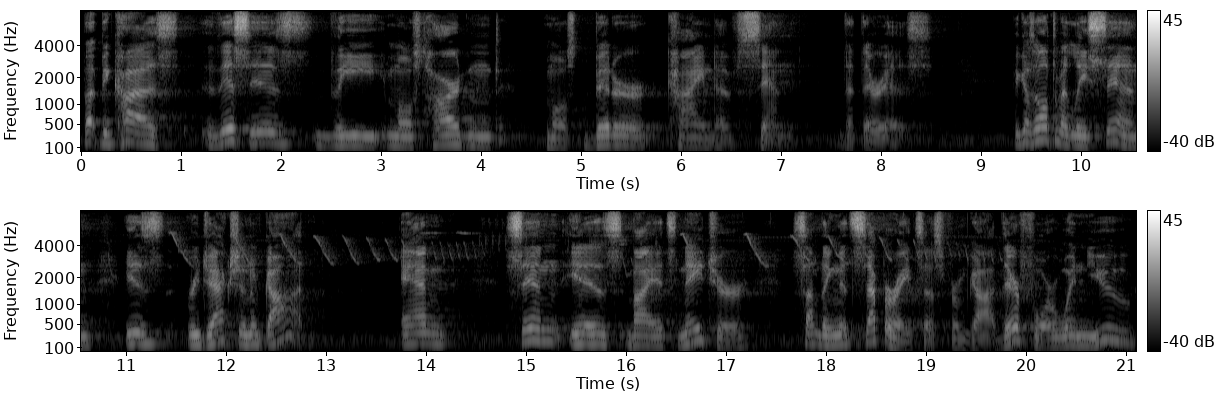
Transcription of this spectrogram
but because this is the most hardened, most bitter kind of sin that there is. Because ultimately, sin is rejection of God. And sin is, by its nature, something that separates us from God. Therefore, when you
